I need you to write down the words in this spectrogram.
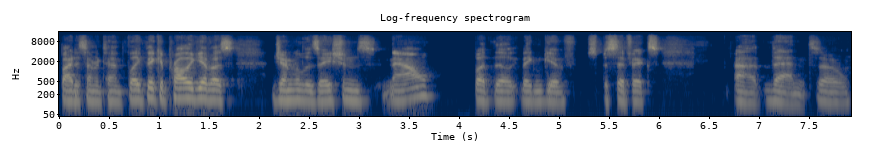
by december 10th like they could probably give us generalizations now but they can give specifics uh, then. So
